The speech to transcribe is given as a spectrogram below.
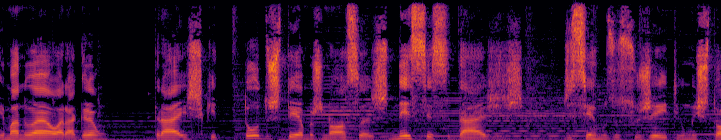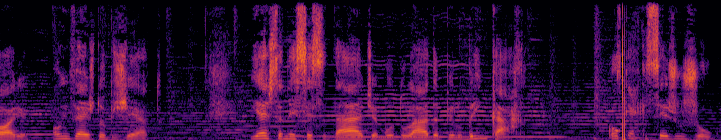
Emanuel Aragão traz que todos temos nossas necessidades de sermos o sujeito em uma história, ao invés do objeto. E esta necessidade é modulada pelo brincar, qualquer que seja o jogo.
